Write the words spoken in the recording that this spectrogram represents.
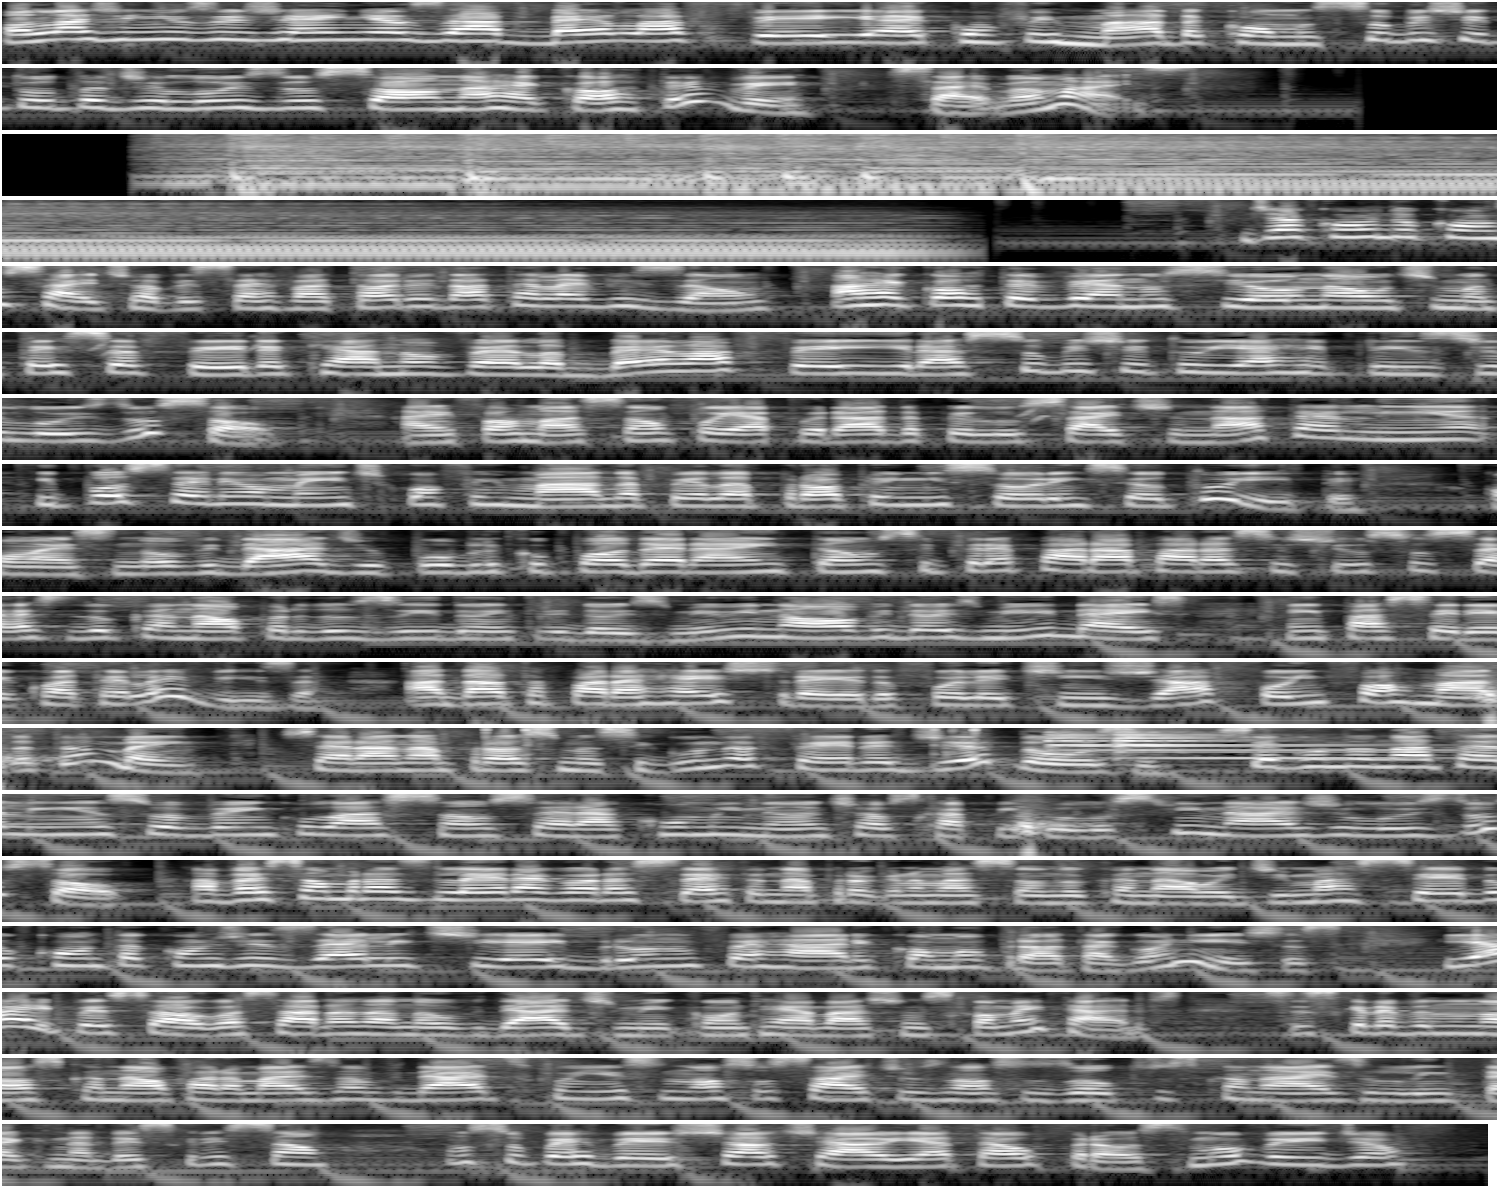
Olá, gênios e gênias! A Bela Feia é confirmada como substituta de Luz do Sol na Record TV. Saiba mais! De acordo com o site Observatório da Televisão, a Record TV anunciou na última terça-feira que a novela Bela Feia irá substituir a reprise de Luz do Sol. A informação foi apurada pelo site Na Telinha e posteriormente confirmada pela própria emissora em seu Twitter. Com essa novidade, o público poderá então se preparar para assistir o sucesso do canal produzido entre 2009 e 2010, em parceria com a Televisa. A data para a reestreia do folhetim já foi informada também. Será na próxima segunda-feira, dia 12. Segundo na telinha, sua vinculação será culminante aos capítulos finais de Luz do Sol. A versão brasileira, agora certa na programação do canal Edir Macedo, conta com Gisele Thier e Bruno Ferrari como protagonistas. E aí, pessoal, gostaram da novidade? Me contem abaixo nos comentários. Se inscreva no nosso canal para mais novidades. Conheça o nosso site e os nossos outros canais, o link está aqui na descrição. Um super beijo, tchau, tchau e até o próximo vídeo.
